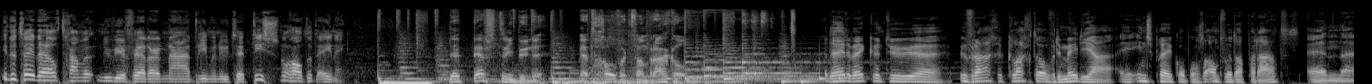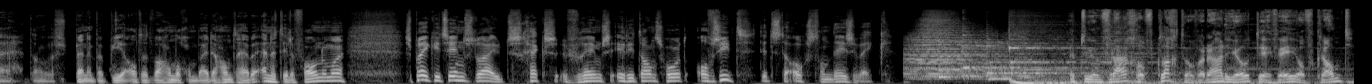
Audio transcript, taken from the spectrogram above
In de tweede helft gaan we nu weer verder na drie minuten. Het is nog altijd 1-1. De perstribune met Govert van Brakel. De hele week kunt u uh, uw vragen, klachten over de media uh, inspreken op ons antwoordapparaat. En uh, dan is pen en papier altijd wel handig om bij de hand te hebben. En een telefoonnummer. Spreek iets in zodra u iets geks, vreemds, irritants hoort of ziet. Dit is de oogst van deze week. Hebt u een vraag of klacht over radio, tv of krant?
